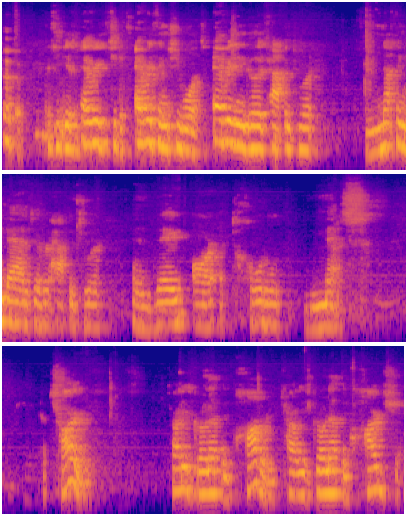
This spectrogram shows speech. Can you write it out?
Because he gets every, she gets everything she wants. Everything good has happened to her. Nothing bad has ever happened to her. And they are a total mess. Charlie, Charlie's grown up in poverty. Charlie's grown up in hardship.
